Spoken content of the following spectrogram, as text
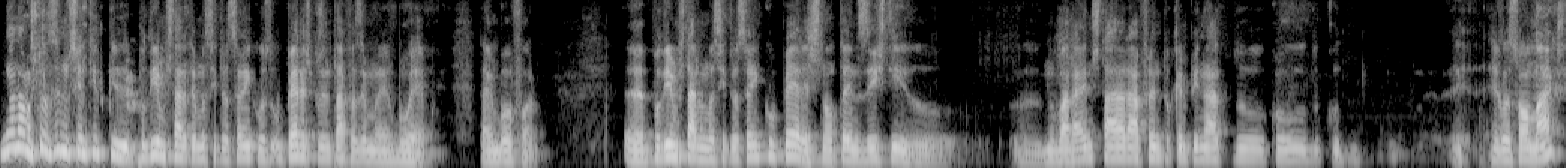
Não, não, mas estou a dizer no sentido que podíamos estar a ter uma situação em que o Pérez, por exemplo, está a fazer uma boa época, está em boa forma. Uh, podíamos estar numa situação em que o Pérez, se não tem desistido uh, no Bahrein, está à frente do campeonato do, com- do- com- em relação ao Max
